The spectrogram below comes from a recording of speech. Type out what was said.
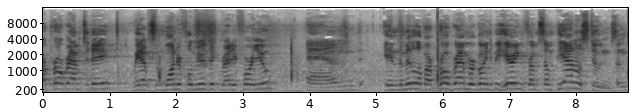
Our program today. We have some wonderful music ready for you. And in the middle of our program, we're going to be hearing from some piano students. And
